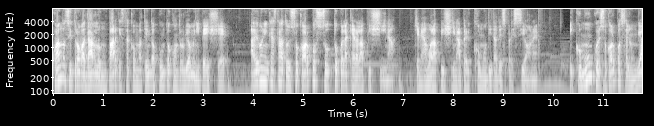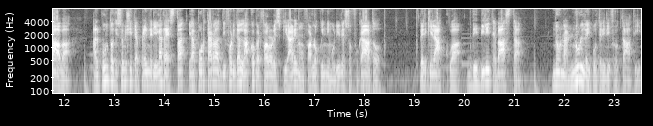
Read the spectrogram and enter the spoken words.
quando si trova Darlon Park che sta combattendo appunto contro gli uomini pesce, avevano incastrato il suo corpo sotto quella che era la piscina, chiamiamola piscina per comodità d'espressione. E comunque il suo corpo si allungava, al punto che sono riusciti a prendergli la testa e a portarla al di fuori dall'acqua per farlo respirare e non farlo quindi morire soffocato. Perché l'acqua debilita e basta, non ha nulla i poteri dei fruttati.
